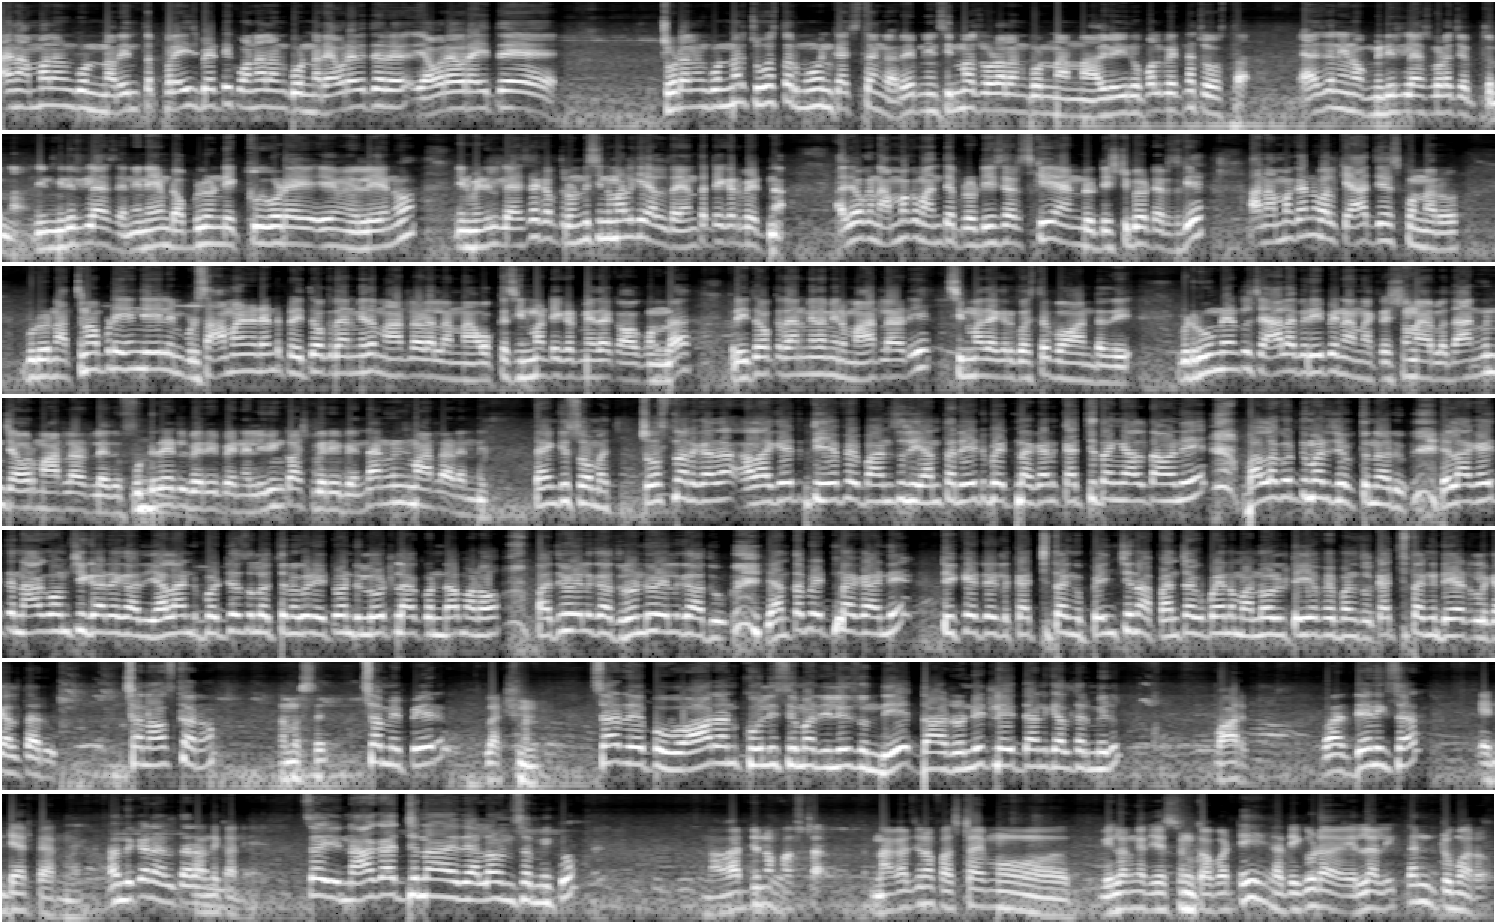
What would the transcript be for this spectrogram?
ఆయన అమ్మాలనుకుంటున్నారు. ఇంత ప్రైస్ పెట్టి కొనాలనుకుంటున్నారు. ఎవరైతే ఎవరెవరైతే చూడాలనుకుంటున్నారు చూస్తారు మూవీని ఖచ్చితంగా. రేపు నేను సినిమా చూడాలనుకుంటున్నాను అది వెయ్యి రూపాయలు పెట్టినా చూస్తా. యాజ్ నేను ఒక మిడిల్ క్లాస్ కూడా చెప్తున్నా. నేను మిడిల్ క్లాసే నేనేం డబ్బులు ఉండి ఎక్కువ కూడా ఏం లేను. నేను మిడిల్ క్లాసే కాకపోతే రెండు సినిమాలకి వెళ్తాను ఎంత టికెట్ పెట్టినా. అది ఒక నమ్మకం అంతే ప్రొడ్యూసర్స్కి అండ్ డిస్ట్రిబ్యూటర్స్కి ఆ నమ్మకాన్ని వాళ్ళు క్యాచ్ చేసుకున్నారు. ఇప్పుడు నచ్చినప్పుడు ఏం చేయలేం. ఇప్పుడు సామాన్యుడు అంటే ప్రతి ఒక్క దాని మీద మాట్లాడాలన్న. ఒక్క సినిమా టికెట్ మీద కాకుండా ప్రతి ఒక్క దాని మీద మీరు మాట్లాడి సినిమా దగ్గరికి వస్తే బాగుంటుంది. ఇప్పుడు రూమ్ రెంట్లు చాలా పెరిగిపోయినాయి అన్న కృష్ణనగర్లో. దాని గురించి ఎవరు మాట్లాడలేదు. ఫుడ్ రేట్లు పెరిగిపోయినాయి. లివింగ్ కాస్ట్ పెరిగిపోయింది. దాని గురించి మాట్లాడండి. థ్యాంక్ యూ సో మచ్ చూస్తున్నారు కదా అలాగైతే టీఎఫ్ఐ బాన్సులు ఎంత రేటు పెట్టినా కానీ ఖచ్చితంగా వెళ్తామని బల్లగొట్టు మరి చెప్తున్నారు ఇలాగైతే నాగవంశీ గారే కాదు ఎలాంటి ప్రొడ్యూసర్లు వచ్చినా కూడా ఎటువంటి లోటు లేకుండా మనం పదివేలు కాదు రెండు వేలు కాదు ఎంత పెట్టినా కానీ టికెట్ రేట్లు ఖచ్చితంగా పెంచినా పెంచకపోయినా మన వాళ్ళు టీఎఫ్ఐ బాన్సులు ఖచ్చితంగా థియేటర్లకు వెళ్తారు. సార్ నమస్కారం. నమస్తే. సార్ మీ పేరు? లక్ష్మణ్. సార్ రేపు War and Coolie cinema release ఉంది. దా రెండిట్లో దానికి వెళ్తారు మీరు? వారు. వా- దేనికి సార్? ఎన్టీఆర్ ఫ్యాన్ అందుకని వెళ్తారు? అందుకని. సార్ ఈ నాగార్జున ఇది ఎలా ఉంది సార్ మీకు? Nagarjuna first. Nagarjuna first time విలన్గా చేస్తుంది కాబట్టి అది కూడా వెళ్ళాలి కానీ టుమారో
